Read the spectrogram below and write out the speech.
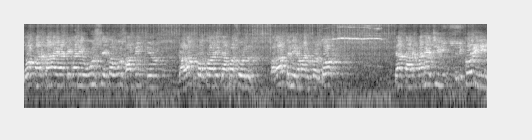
जो कारखाना या ठिकाणी ऊस एका ऊस हा पीक गाळप करतो आणि त्यापासून पदार्थ निर्माण करतो. त्या कारखान्याची रिकव्हरी ही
